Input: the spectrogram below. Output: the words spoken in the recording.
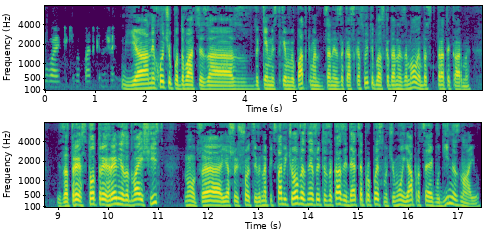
Бувають такі випадки, на жаль. Я не хочу подаватися за якимись такими випадками. Це не заказ скасуйте, будь ласка, дане замовлення без втрати карми. За 3, 103 гривні за 2,6. Ну, це я щось в шоці. На підставі чого ви знижуєте заказ і де це прописано? Чому я про це як водій не знаю?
